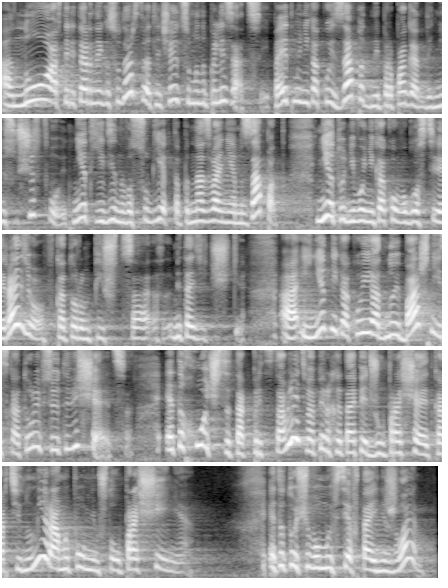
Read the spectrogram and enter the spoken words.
а, но авторитарные государства отличаются монополизацией. Поэтому никакой западной пропаганды не существует. Нет единого субъекта под названием Запад, нет у него никакого гостелерадио, в котором пишутся методички, а, и нет никакой одной башни, из которой все это вещается. Это хочется так представлять. Во-первых, это опять же упрощает картину мира, а мы помним, что упрощение – это то, чего мы все в тайне желаем –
